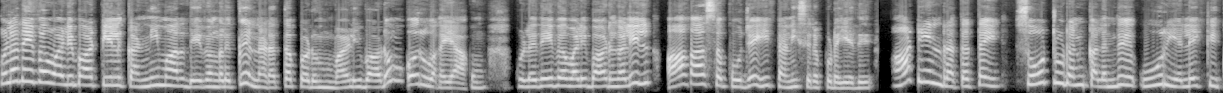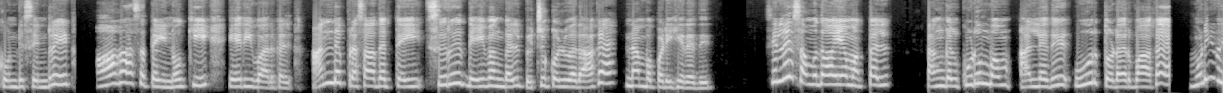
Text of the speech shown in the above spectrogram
குலதெய்வ வழிபாட்டில் கன்னிமார் தெய்வங்களுக்கு நடத்தப்படும் வழிபாடும் ஒரு வகையாகும். குலதெய்வ வழிபாடுகளில் ஆகாச பூஜை தனி சிறப்புடையது. ஆட்டின் ரத்தத்தை சோற்றுடன் கலந்து ஊர் எல்லைக்கு கொண்டு சென்று ஆகாசத்தை நோக்கி எறிவார்கள் அந்த பிரசாதத்தை சிறு தெய்வங்கள் பெற்றுக்கொள்வதாக நம்பப்படுகிறது. சில சமுதாய மக்கள் தங்கள் குடும்பம் அல்லது ஊர் தொடர்பாக முடிவு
